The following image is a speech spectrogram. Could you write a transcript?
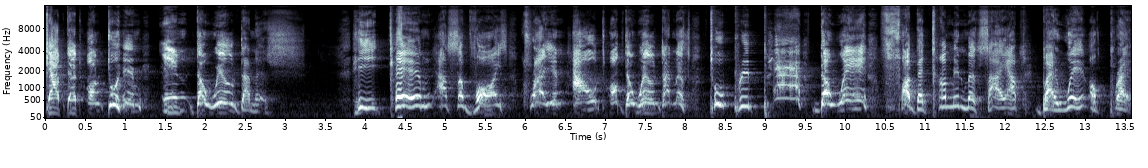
gathered unto him in the wilderness. He came as a voice crying out of the wilderness to prepare the way for the coming Messiah by way of prayer.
